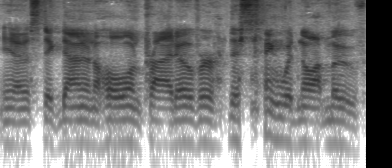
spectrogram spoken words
You know, stick down in a hole and pry it over. This thing would not move.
